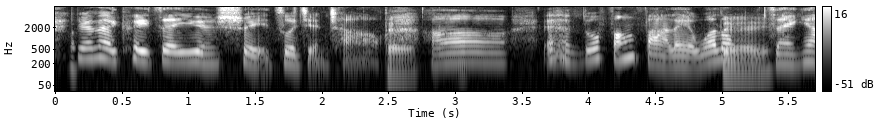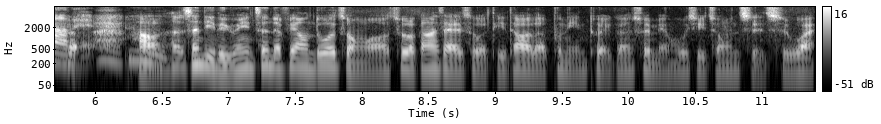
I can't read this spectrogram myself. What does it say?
原来可以在医院睡做检查哦。对。啊，很多方法嘞，我都不知样嘞。好，那身体的原因真的。非常多种哦，除了刚才所提到的不宁腿跟睡眠呼吸中止之外，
